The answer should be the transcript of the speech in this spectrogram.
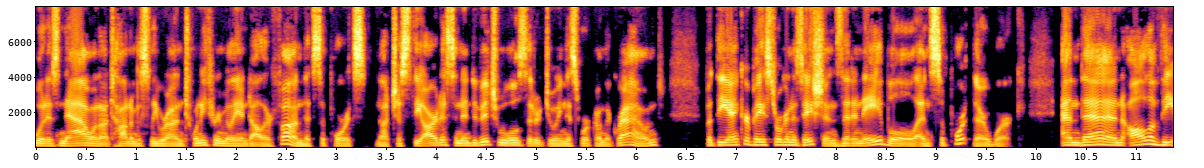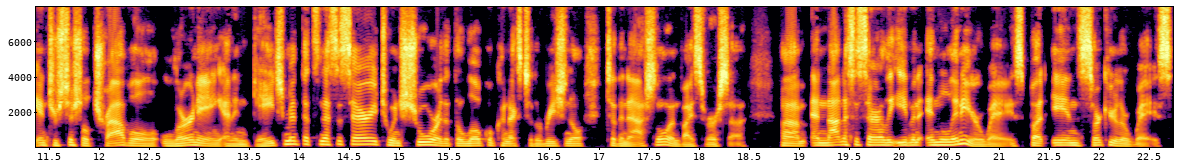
what is now an autonomously run $23 million fund that supports not just the artists and individuals that are doing this work on the ground, but the anchor based organizations that enable and support their work. And then all of the interstitial travel, learning, and engagement that's necessary to ensure that the local connects to the regional, to the national, and vice versa. Um, and not necessarily even in linear ways, but in circular ways,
